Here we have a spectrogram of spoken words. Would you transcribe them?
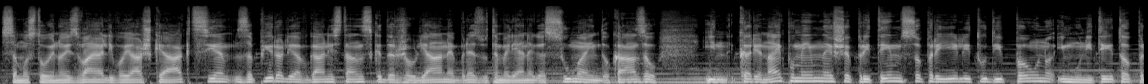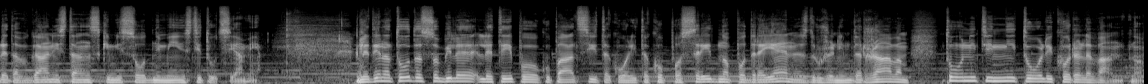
samostojno izvajali vojaške akcije, zapirali afganistanske državljane brez utemeljenega suma in dokazov in, kar je najpomembnejše, pri tem so prejeli tudi polno imuniteto pred afganistanskimi sodnimi institucijami. Glede na to, da so bile lete po okupaciji tako ali tako posredno podrejene Združenim državam, to niti ni toliko relevantno.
